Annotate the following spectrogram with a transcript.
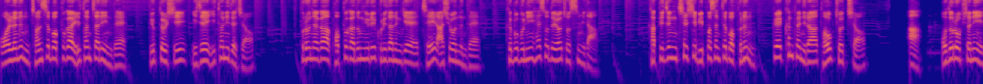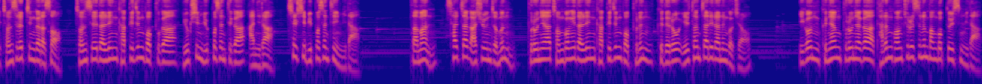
원래는 전스 버프가 1턴짜리인데 6돌 시 이제 2턴이 되죠. 브로냐가 버프 가동률이 구리다는 게 제일 아쉬웠는데 그 부분이 해소되어 좋습니다. 가피증 72% 버프는 꽤 큰 편이라 더욱 좋죠. 아, 오돌 옵션이 전스랩 증가라서 전스에 달린 가피증 버프가 66%가 아니라 72%입니다. 다만 살짝 아쉬운 점은 브로냐 전광에 달린 가피증 버프는 그대로 1턴짜리라는 거죠. 이건 그냥 브로냐가 다른 광추를 쓰는 방법도 있습니다.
